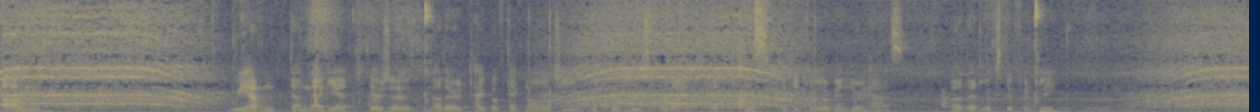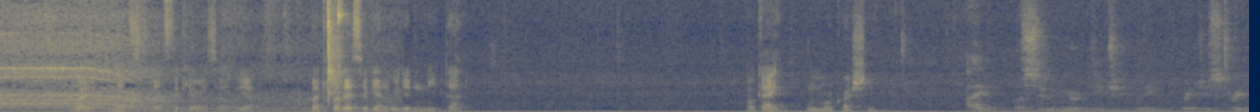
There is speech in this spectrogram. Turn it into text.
Um, we haven't done that yet. There's a, another type of technology we could use for that that this particular vendor has uh, that looks differently. Right, and that's that's the carousel, yeah. But for this, again, we didn't need that. Okay, one more question. I assume you're digitally registering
